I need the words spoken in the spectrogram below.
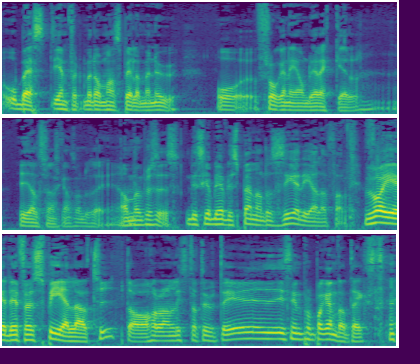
och bäst jämfört med de han spelar med nu. Och frågan är om det räcker i Allsvenskan som du säger. Ja men precis. Det ska bli jävligt spännande att se det i alla fall. Vad är det för spelartyp då? Har han listat ut det i sin propagandatext? Eh,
